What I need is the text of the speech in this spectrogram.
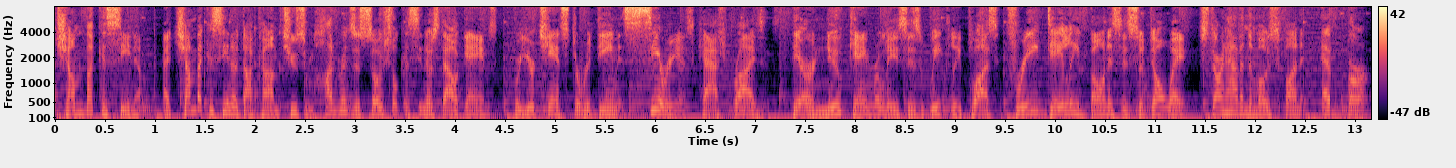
Chumba Casino. At ChumbaCasino.com, choose from hundreds of social casino style games for your chance to redeem serious cash prizes. There are new game releases weekly, plus free daily bonuses. So don't wait. Start having the most fun ever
